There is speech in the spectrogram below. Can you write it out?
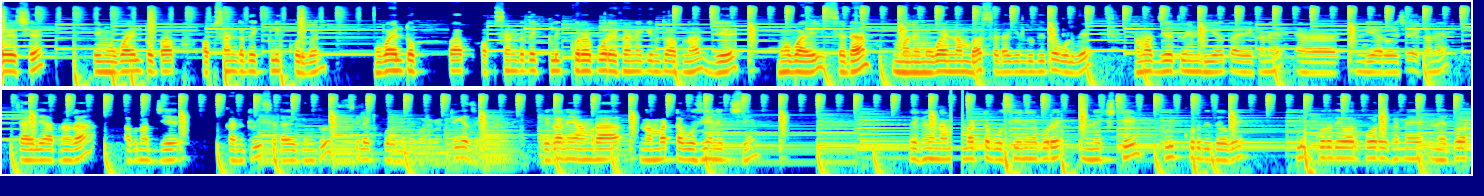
রয়েছে। এই মোবাইল টপ আপ অপশানটাতে ক্লিক করবেন। মোবাইল টপ আপ অপশানটাতে ক্লিক করার পর এখানে কিন্তু আপনার যে মোবাইল সেটা মানে মোবাইল নাম্বার সেটা কিন্তু দিতে বলবে। আমার যেহেতু ইন্ডিয়া তাই এখানে ইন্ডিয়া রয়েছে। এখানে চাইলে আপনারা আপনার যে কান্ট্রি সেটাই কিন্তু সিলেক্ট করে নিতে পারবেন, ঠিক আছে? এখানে আমরা নাম্বারটা বসিয়ে নিচ্ছি। তো এখানে নাম্বারটা বসিয়ে নিয়ে পরে নেক্সটে ক্লিক করে দিতে হবে। ক্লিক করে দেওয়ার পর এখানে নেটওয়ার্ক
